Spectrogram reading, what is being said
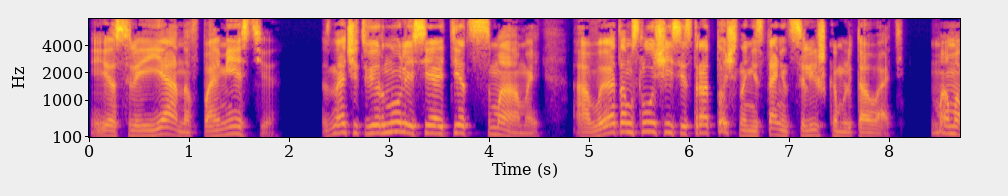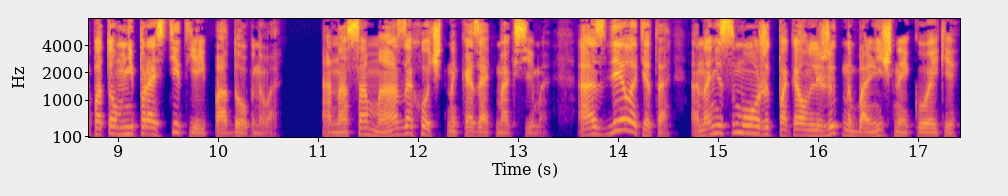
Если Яна в поместье, значит вернулись и отец с мамой, а в этом случае сестра точно не станет слишком лютовать. Мама потом не простит ей подобного. она сама захочет наказать Максима. А сделать это она не сможет, пока он лежит на больничной койке.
